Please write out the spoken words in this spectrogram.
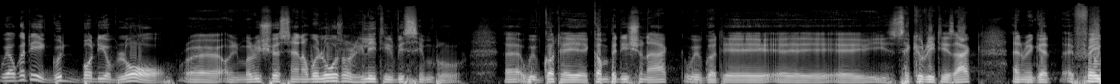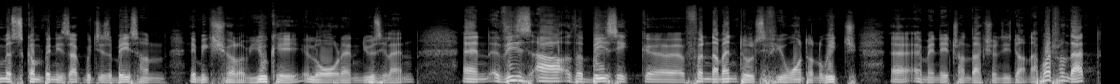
we have got a good body of law uh, in Mauritius, and our laws are relatively simple. Uh, we've got a Competition Act, we've got a, a, a, Securities Act, and we get a famous Companies Act, which is based on a mixture of UK law and New Zealand. And these are the basic uh, fundamentals, if you want, on which uh, M&A transactions is done. Apart from that,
